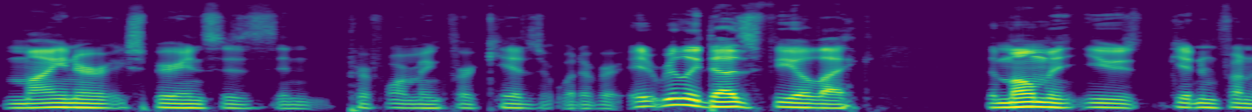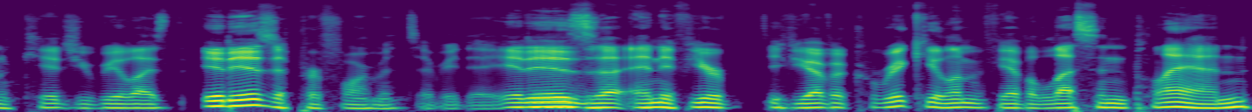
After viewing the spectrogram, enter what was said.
minor experiences in performing for kids or whatever, it really does feel like the moment you get in front of kids, you realize it is a performance every day. It is, uh, and if you're if you have a curriculum, if you have a lesson plan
